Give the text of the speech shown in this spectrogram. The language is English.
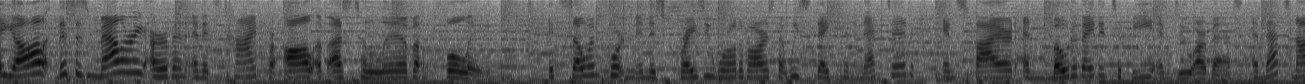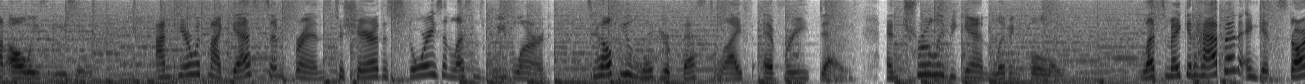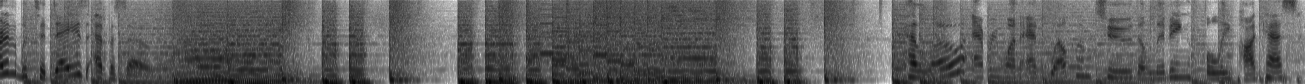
Hey, y'all, this is Mallory Irvin, and it's time for all of us to live fully. It's so important in this crazy world of ours that we stay connected, inspired, and motivated to be and do our best. And that's not always easy. I'm here with my guests and friends to share the stories and lessons we've learned to help you live your best life every day and truly begin living fully. Let's make it happen and get started with today's episode. Hello, everyone, and welcome to the Living Fully podcast.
